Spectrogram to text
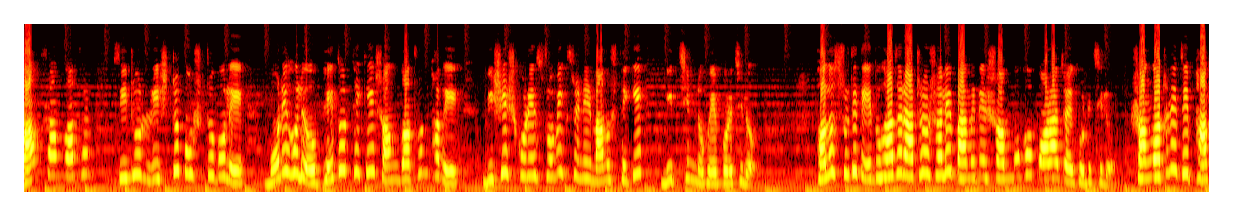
বাম সংগঠন সিটুর হৃষ্টপুষ্ট বলে মনে হলেও ভেতর থেকে সংগঠনভাবে বিশেষ করে শ্রমিক শ্রেণির মানুষ থেকে বিচ্ছিন্ন হয়ে পড়েছিল। ফলশ্রুতিতে দু সালে বামেদের সম্মুখ পরাজয় ঘটেছিল। সংগঠনে যে ফাঁক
